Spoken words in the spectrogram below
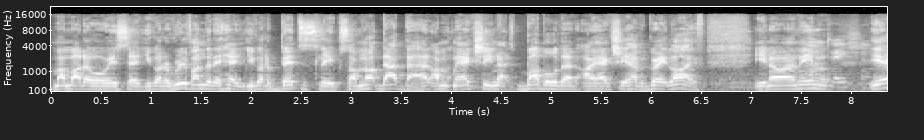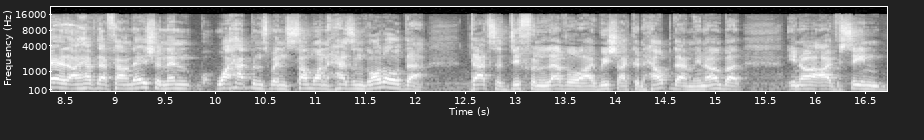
my mother always said, you got a roof under the head, you got a bed to sleep, so I'm not that bad. I'm actually in that bubble that I actually have a great life. You know what I mean? Foundation. Yeah, I have that foundation. Then what happens when someone hasn't got all that? That's a different level. I wish I could help them, you know, but you know, I've seen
